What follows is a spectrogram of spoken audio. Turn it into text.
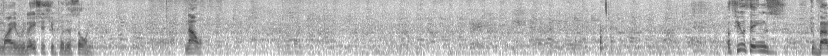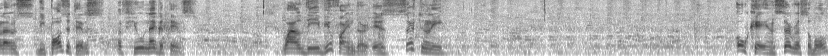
my relationship with the Sony. Now, a few things to balance the positives, a few negatives. While the viewfinder is certainly okay and serviceable,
